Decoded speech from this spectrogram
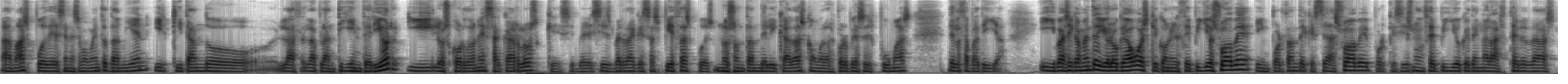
Además puedes en ese momento también ir quitando la, plantilla interior y los cordones sacarlos, que si, si es verdad que esas piezas pues no son tan delicadas como las propias espumas de la zapatilla. Y básicamente yo lo que hago es que con el cepillo suave, e importante que sea suave, porque si es un cepillo que tenga las cerdas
